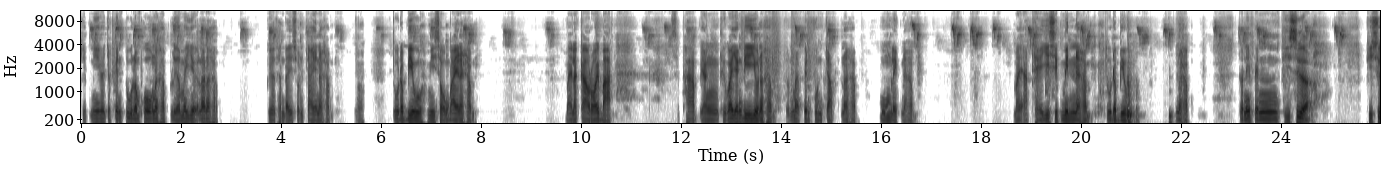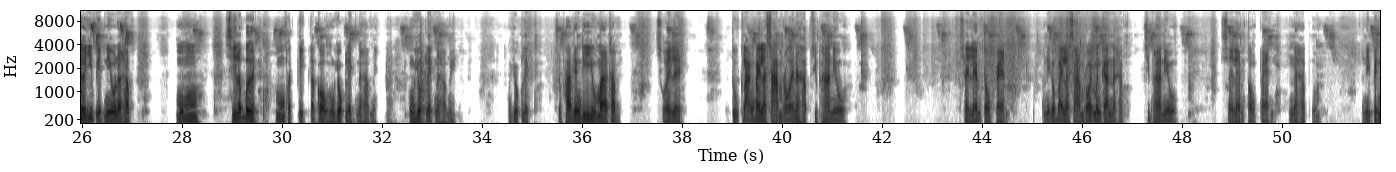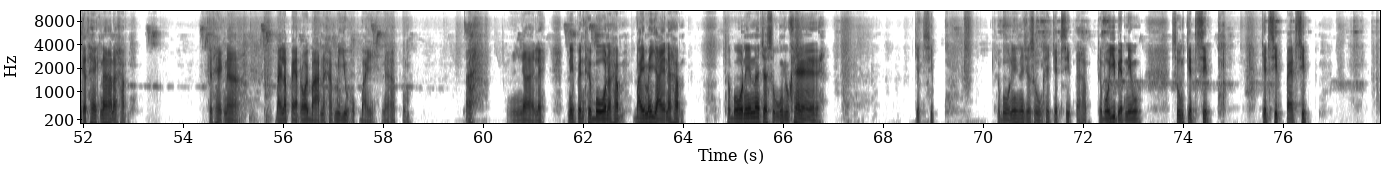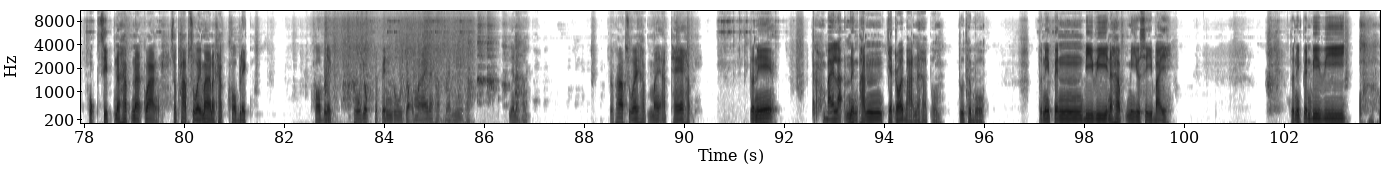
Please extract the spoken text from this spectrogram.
คลิปนี้ก็จะเป็นตู้ลำโพงนะครับ เหลือไม่เยอะแล้วนะครับเผื่อท่านใดสนใจนะครับเนาะตู้ W มีสองใบนะครับ ใบละเก้าร้อยบาท สภาพยังถือว่ายังดีอยู่นะครับส่วนมากเป็นฝุ่นจับนะครับ มุมเหล็กนะครับ ไม้อัดแท้ยี่สิบมิลนะครับ ตู้ W นะครับ ตัวนี้เป็นผีเสื้อผีเสื้อยี่สิบเอ็ดนิ้วนะครับ มุม สีระเบิดมุมพลาสติก แล้วก็หูยกเหล็กนะครับนี่หูยกเหล็กนะครับนี่หูยกเหล็ก สภาพยังดีอยู่มากครับ สวยเลย ตู้กลางใบละสามร้อยนะครับสิบห้านิ้ว ใส่แหลมตองแปดอันนี้ก็ใบละสามร้อยเหมือนกันนะครับสิบห้านิ้ว ใส่แหลมตองแปดนะครับผม อันนี้เป็นกระแทกหน้านะครับ กระแทกหน้า ใบละแปดร้อยบาทนะครับ มีอยู่หกใบนะครับผม อะง่ายเลย นี่เป็นเทอร์โบนะครับ ใบไม่ใหญ่นะครับเทอร์โบนี้น่าจะสูงอยู่แค่เจ็ดสิบเทอร์โบนี่น่าจะสูงแค่เจ็ดสิบนะครับเทอร์โบยี่สิบเอ็ดนิ้ว สูงเจ็ดสิบเจ็ดสิบแปดสิบหกสิบนะครับ หน้ากว้างสภาพสวยมากนะครับ ขอบเหล็ก ขอบเหล็กหูยกจะเป็นรูเจาะไม้นะครับ แบบนี้ครับ เนี่ยนะครับ สภาพสวยครับ ไม้อัดแท้ครับ ตัวนี้ใบละหนึ่งพันเจ็ดร้อยบาทนะครับผมตูเทอร์โบ ตัวนี้เป็น BV นะครับ มีอยู่สี่ใบ ตัวนี้เป็น BV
